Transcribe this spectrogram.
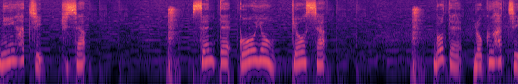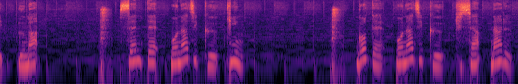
2八飛車。先手5四香車。後手6八馬。先手同じく金。後手同じく飛車成。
